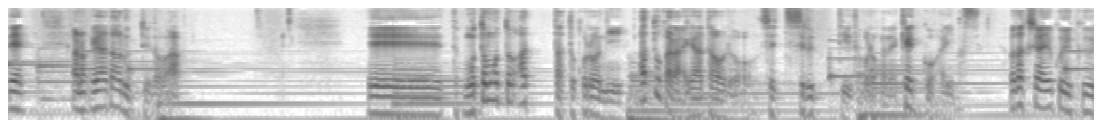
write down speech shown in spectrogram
であのエアタオルっていうのはえーと、もともとあったところに後からエアタオルを設置するっていうところがね結構あります。私がよく行く、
